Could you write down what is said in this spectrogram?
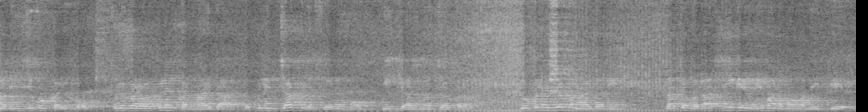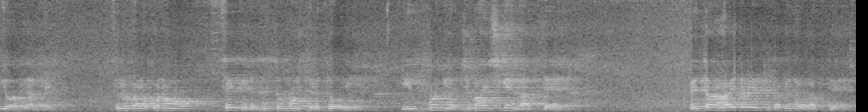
の臨時国会以降それから6年間の間6年弱ですよねもう。任期始まっちゃうから。6年弱の間に例えば拉致事件が今のままでいっていいわけがない。それからこの選挙でずっと申している通り日本には自前資源があってメタンハイドレートだけではなくて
